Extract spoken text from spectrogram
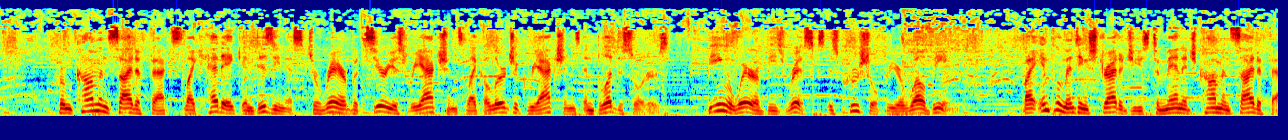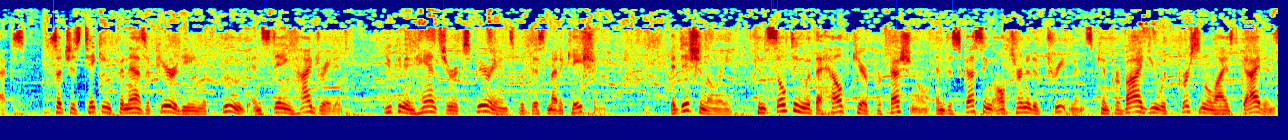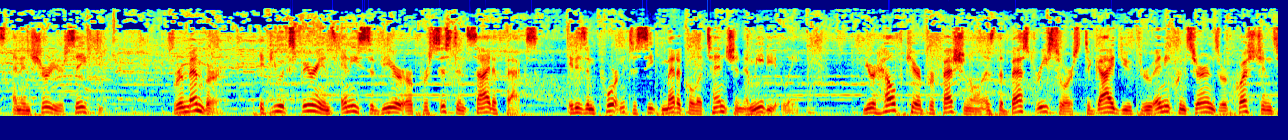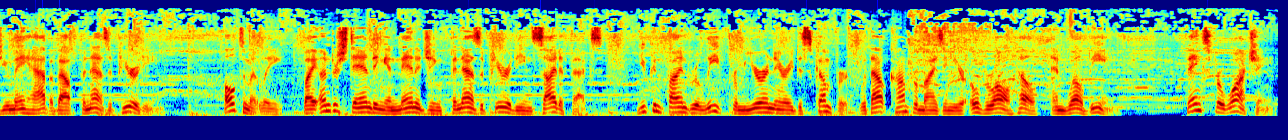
From common side effects like headache and dizziness to rare but serious reactions like allergic reactions and blood disorders, being aware of these risks is crucial for your well-being. By implementing strategies to manage common side effects, such as taking phenazopyridine with food and staying hydrated, you can enhance your experience with this medication. Additionally, consulting with a healthcare professional and discussing alternative treatments can provide you with personalized guidance and ensure your safety. Remember, if you experience any severe or persistent side effects, it is important to seek medical attention immediately. Your healthcare professional is the best resource to guide you through any concerns or questions you may have about phenazopyridine. Ultimately, by understanding and managing phenazopyridine side effects, you can find relief from urinary discomfort without compromising your overall health and well-being. Thanks for watching.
